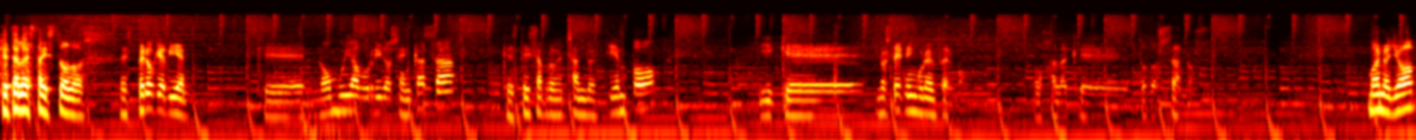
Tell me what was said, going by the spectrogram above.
¿Qué tal estáis todos? Espero que bien, que no muy aburridos en casa, que estéis aprovechando el tiempo y que no estéis ninguno enfermo. Ojalá que todos sanos. Bueno, yo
